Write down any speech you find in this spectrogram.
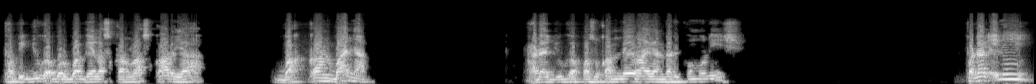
tapi juga berbagai laskar-laskar ya, bahkan banyak. Ada juga pasukan merah yang dari komunis. Padahal ini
